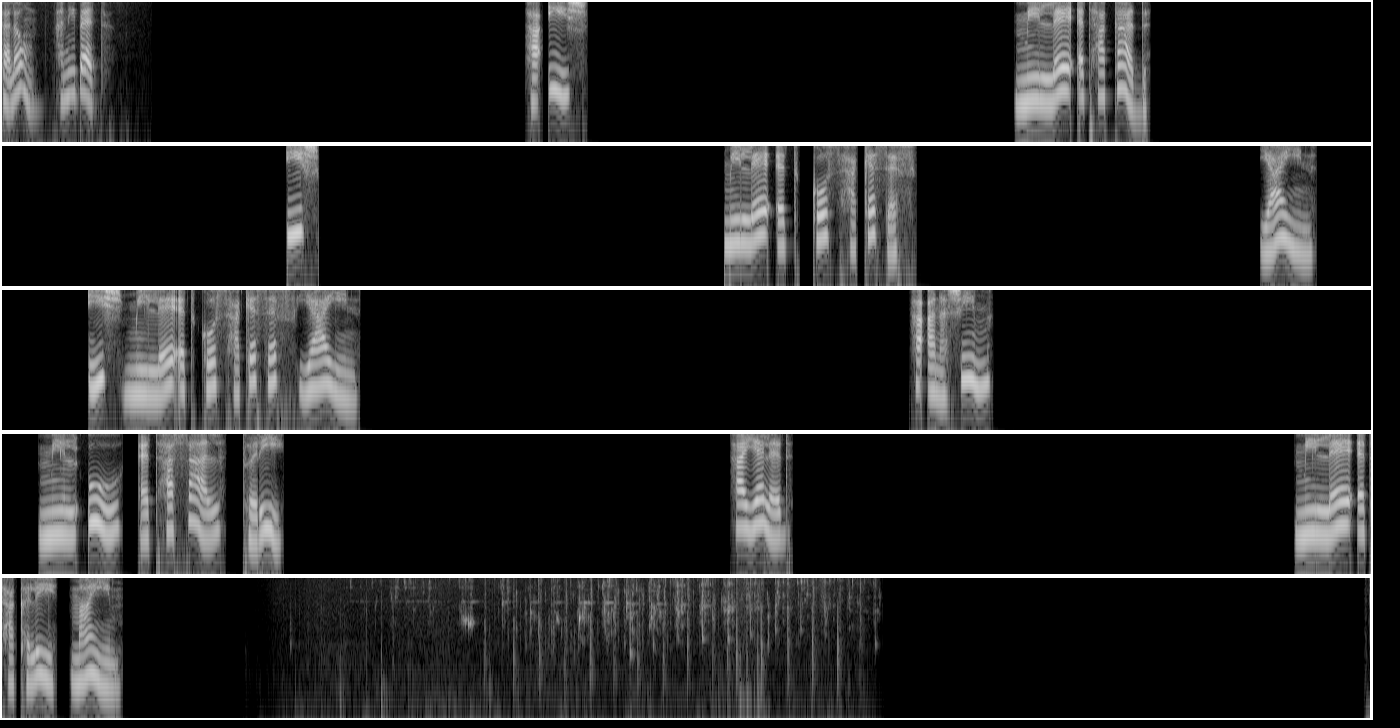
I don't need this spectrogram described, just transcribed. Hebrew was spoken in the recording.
שלום, אני בית. האיש מילא את הכד. איש מילא את כוס הכסף. יין. איש מילא את כוס הכסף יין. האנשים מילאו את הסל פרי. הילד מילא את הכלי מים.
